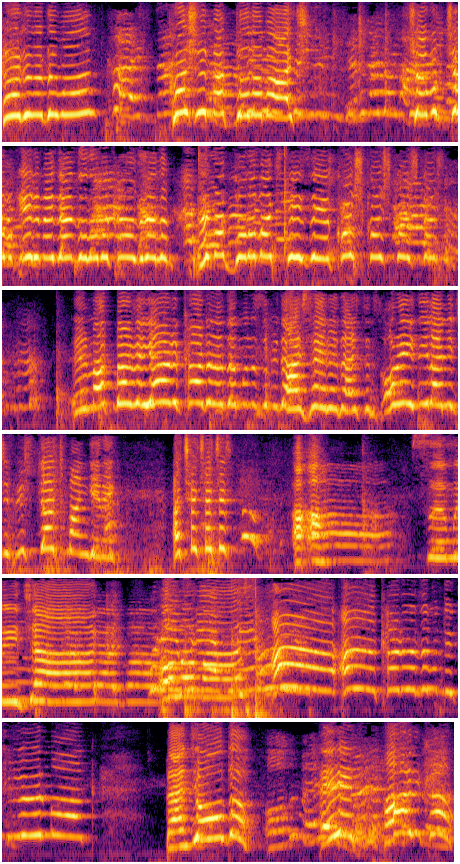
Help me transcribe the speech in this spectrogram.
Kardan adam al. Koş Irmak dolabı aç. Çabuk çabuk erimeden dolaba kaldıralım. Irmak dolabı aç teyzeye. Koş koş koş koş. Irmak ben ve yarın kardan adamınızı bir seyredersiniz. Orayı değil anneciğim üstü açman gerek. Aç aç aç aç. Aa sığmayacak. Olamaz. Aa, aa kardan adamın dökülüyor Irmak. Bence oldu. Oldu mu? Evet harika.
